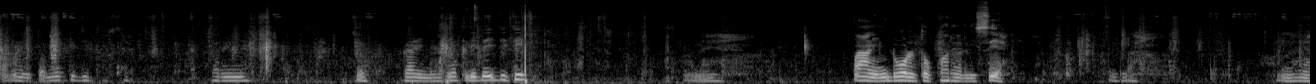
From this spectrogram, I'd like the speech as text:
પાણી તો મૂકી દીધું છે. ભરીને જો ગાયને રોટલી દઈ દીધી. અને પાણીની ડોલ તો ભરેલી છે. એટલે અને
